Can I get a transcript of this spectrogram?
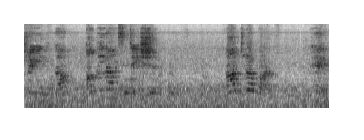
ट्रेन का अगला स्टेशन मात्रावाड़ा है।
